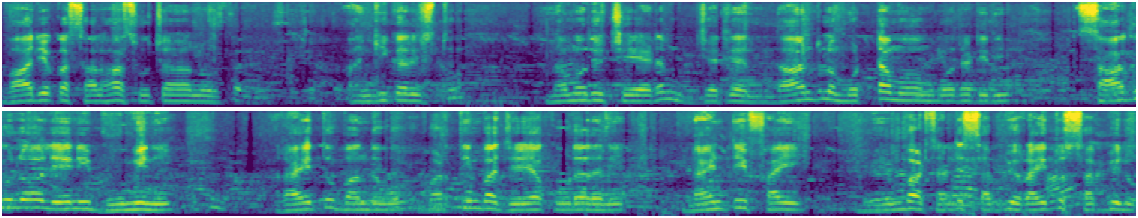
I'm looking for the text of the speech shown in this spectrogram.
వారి యొక్క సలహా సూచనలను అంగీకరిస్తూ నమోదు చేయడం జరిగింది. దాంట్లో మొట్టమొదటిది సాగులో లేని భూమిని రైతు బంధువు వర్తింపజేయకూడదని నైంటీ ఫైవ్ మెంబర్స్ అంటే సభ్యు రైతు సభ్యులు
